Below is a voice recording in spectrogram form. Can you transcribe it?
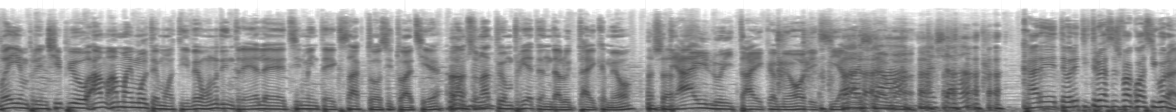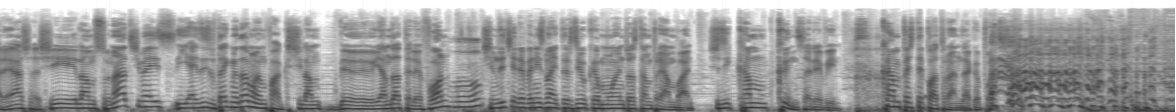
Băi, în principiu, am, am mai multe motive. Unul dintre ele, țin minte exact o situație. Am sunat pe un prieten de-a lui taică meu. Așa. De ai lui taică meu, Olix. Ia așa, mă. așa. care teoretic trebuia să-și facă o asigurare, așa, și l-am sunat și mi-a zis, i-a zis lui taică da, mă, îmi fac. Și l-am, uh, i-am dat telefon și îmi zice, reveniți mai târziu, că în momentul ăsta îmi prea am bani. Și zic, cam când să revin? Cam peste patru ani, dacă poți.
